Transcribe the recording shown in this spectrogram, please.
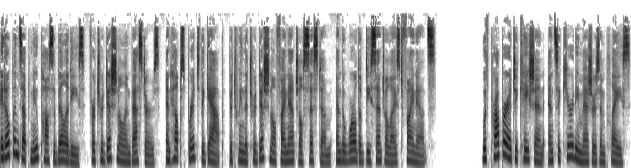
It opens up new possibilities for traditional investors and helps bridge the gap between the traditional financial system and the world of decentralized finance. With proper education and security measures in place,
